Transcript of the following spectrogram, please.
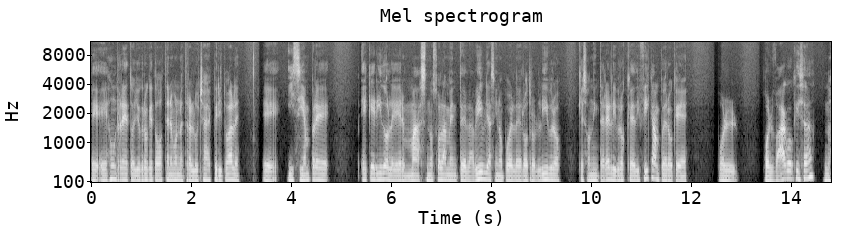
eh, es un reto, yo creo que todos tenemos nuestras luchas espirituales eh, y siempre he querido leer más, no solamente la Biblia, sino poder leer otros libros que son de interés, libros que edifican, pero que por, por vago quizás no,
